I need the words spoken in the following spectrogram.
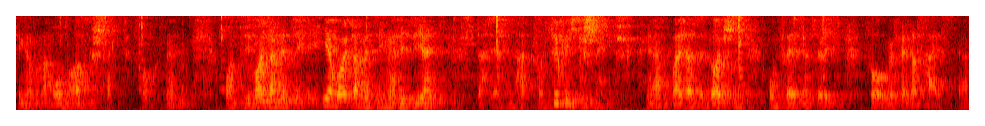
Finger so nach oben ausgestreckt. So, ne? Und sie wollen damit, ihr wollt damit signalisieren, das Essen hat vorzüglich geschmeckt. Ja? Weil das im deutschen Umfeld natürlich so ungefähr das heißt. Ja?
